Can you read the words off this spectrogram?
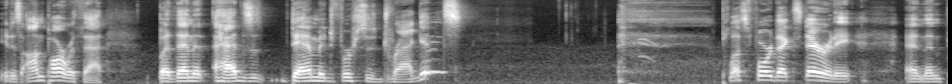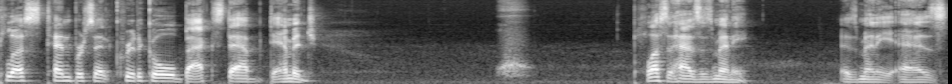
It is on par with that. But then it adds damage versus dragons. plus 4 dexterity. And then plus 10% critical backstab damage. Plus it has as many as many as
